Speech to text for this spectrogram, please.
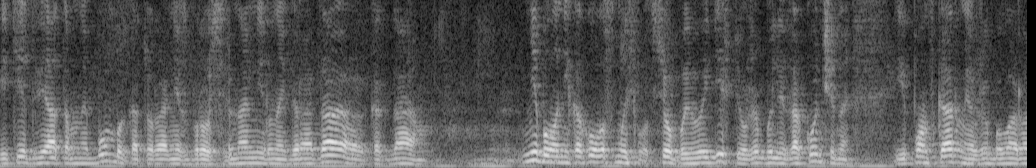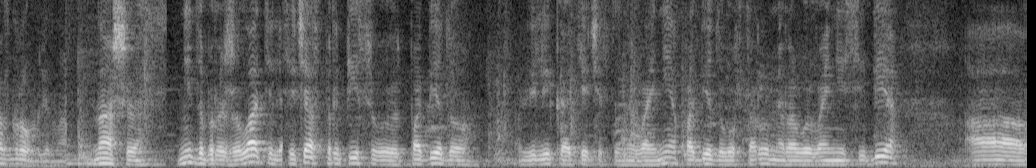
И те две атомные бомбы, которые они сбросили на мирные города, когда не было никакого смысла. Все, боевые действия уже были закончены, японская армия уже была разгромлена. Наши недоброжелатели сейчас приписывают победу в Великой Отечественной войне, победу во Второй мировой войне себе, а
